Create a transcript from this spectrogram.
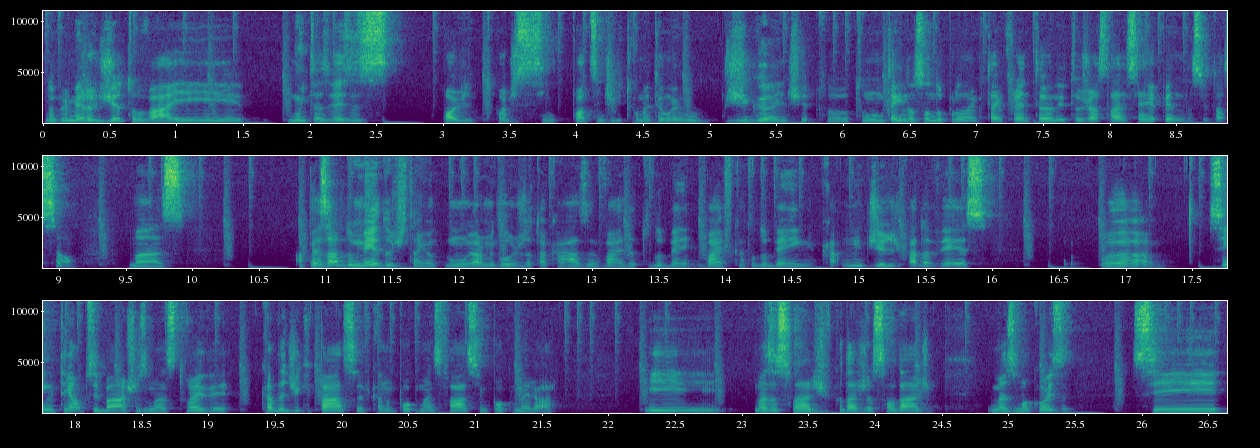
no primeiro dia tu vai muitas vezes pode pode pode sentir que tu cometeu um erro gigante, tu, tu não tem noção do problema que tá enfrentando e tu já está se arrependendo da situação, mas apesar do medo de estar em um lugar muito longe da tua casa, vai dar tudo bem, vai ficar tudo bem, um dia de cada vez. Uh, Sim, tem altos e baixos, mas tu vai ver. Cada dia que passa vai ficando um pouco mais fácil, um pouco melhor. E mas é só a dificuldade da saudade. E mais uma coisa, se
